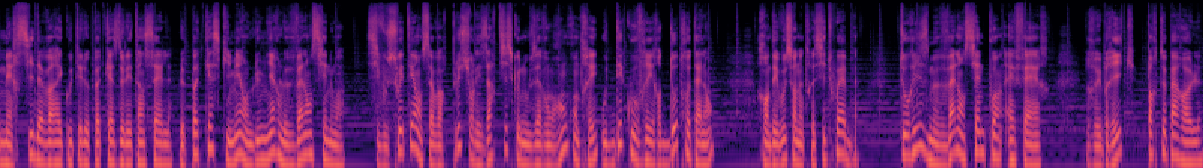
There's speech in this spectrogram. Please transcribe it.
Merci d'avoir écouté le podcast de l'étincelle, le podcast qui met en lumière le valenciennois. Si vous souhaitez en savoir plus sur les artistes que nous avons rencontrés ou découvrir d'autres talents, rendez-vous sur notre site web tourismevalencienne.fr, rubrique porte-parole.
